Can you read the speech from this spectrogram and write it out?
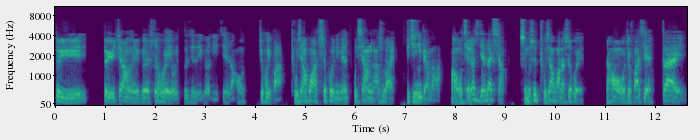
对于对于这样的一个社会有自己的一个理解，然后就会把图像化社会里面的图像拿出来去进行表达啊。我前段时间在想什么是图像化的社会，然后我就发现，在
